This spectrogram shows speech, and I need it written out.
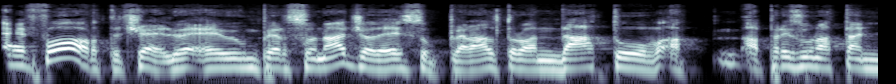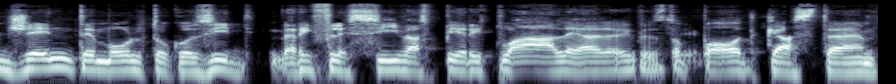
è forte, cioè è un personaggio adesso, peraltro andato, ha, ha preso una tangente molto così riflessiva, spirituale, eh, questo sì. podcast. Eh.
